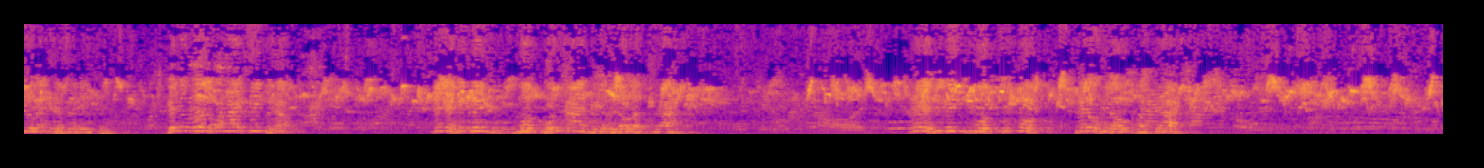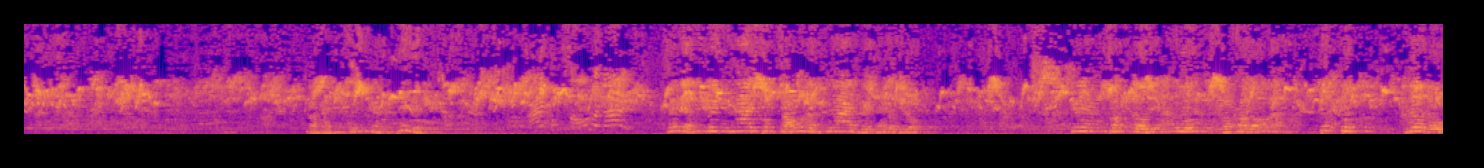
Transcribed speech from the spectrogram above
chưa lại điều sơ đi cái thứ tư là có hai team phải không cái này tinh binh một bốn hai thay đổi đấu lần thứ hai cái này tinh binh một chín một thay đổi thi đấu lần thứ hai này nó cũng là thế gì cái này tinh binh hai không sáu lần thứ hai về thay đổi thi đấu cái em bắt đầu đi ăn uống, và sau đó là tiếp tục lừa đấu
